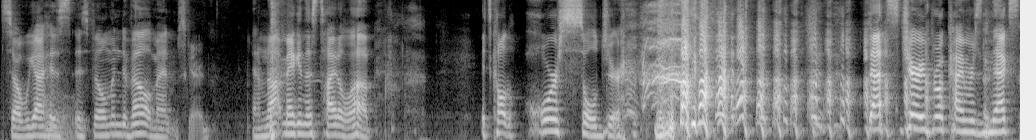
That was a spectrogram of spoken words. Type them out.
so we got his his film in development, I'm scared. and I'm not making this title up. It's called Horse Soldier. That's Jerry Bruckheimer's next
